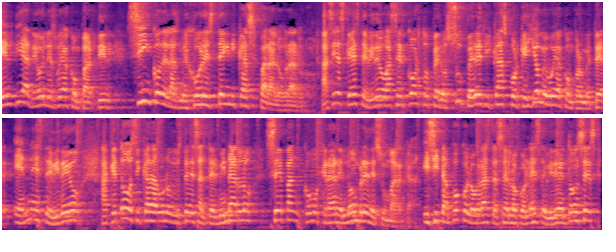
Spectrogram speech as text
el día de hoy les voy a compartir 5 de las mejores técnicas para lograrlo. Así es que este video va a ser corto pero súper eficaz porque yo me voy a comprometer en este video a que todos y cada uno de ustedes al terminarlo sepan cómo crear el nombre de su marca. Y si tampoco lograste hacerlo con este video entonces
